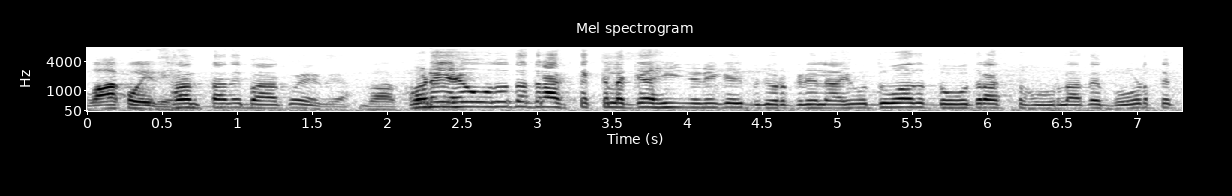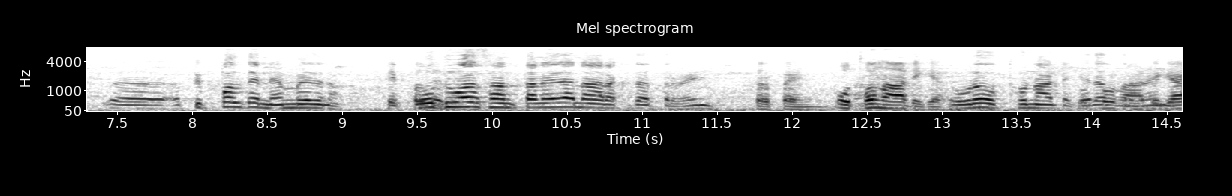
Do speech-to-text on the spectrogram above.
ਵਾਕ ਹੋਏ ਵੇ ਸੰਤਾਂ ਦੇ ਬਾਗ ਹੋਏ ਪਿਆ ਵਾਕ ਹੁਣ ਇਹ ਉਦੋਂ ਤਾਂ ਦਰਖਤ ਇੱਕ ਲੱਗਿਆ ਸੀ ਜਾਣੀ ਕਿ ਬਜ਼ੁਰਗ ਨੇ ਲਾਇਆ ਸੀ ਉਦੋਂ ਬਾਅਦ ਦੋ ਦਰਖਤ ਹੋਰ ਲਾਤੇ ਬੋੜ ਤੇ ਅਹ, ਪਿੱਪਲ ਤੇ ਨਿੰਮ ਇਹਦੇ ਨਾਲ। ਪਿੱਪਲ ਉਦੋਂ ਬਾਅਦ ਸੰਤਾਂ ਨੇ ਇਹਦਾ ਨਾਂ ਰੱਖਤਾ ਤਰਵੈਣੀ। ਤਰਪੈਣ। ਉੱਥੋਂ ਨਾ ਟਿਕਿਆ। ਉਹਦਾ ਉੱਥੋਂ ਨਾਂ ਟਿਕਿਆ ਉੱਥੋਂ ਨਾ ਟਿਕਿਆ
